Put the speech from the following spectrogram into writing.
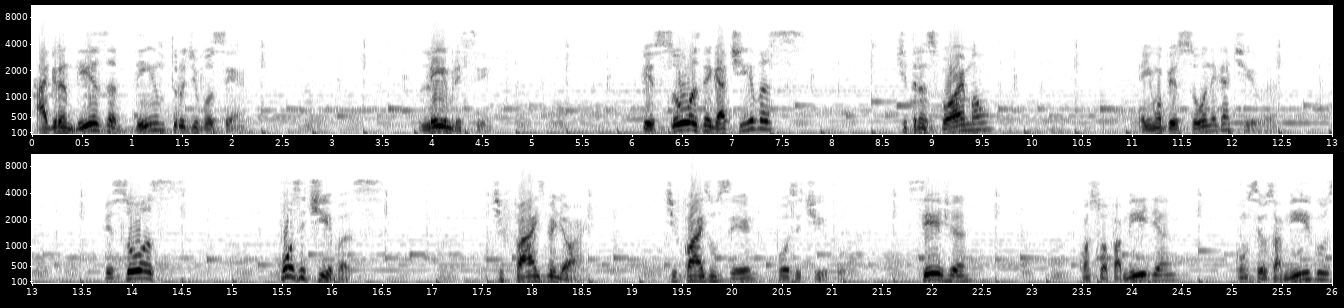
a grandeza dentro de você. Lembre-se, pessoas negativas te transformam em uma pessoa negativa. Pessoas positivas te faz melhor, te faz um ser positivo. Seja com a sua família, com seus amigos,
